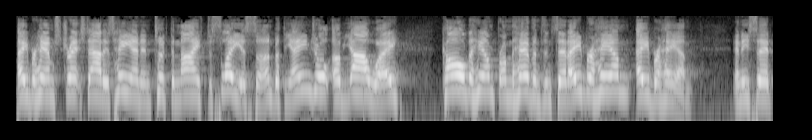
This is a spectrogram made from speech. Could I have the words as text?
Abraham stretched out his hand and took the knife to slay his son, but the angel of Yahweh called to him from the heavens and said, Abraham, Abraham. And he said,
